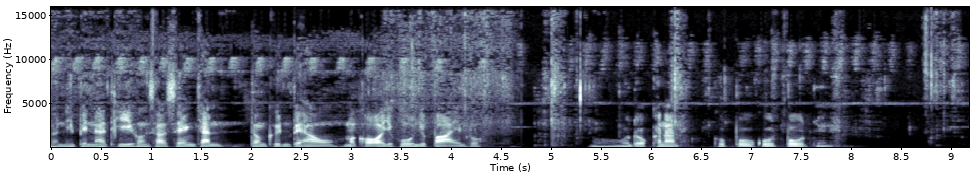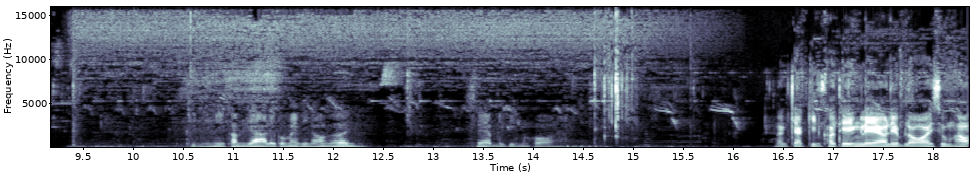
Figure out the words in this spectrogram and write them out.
ตอนนี้เป็นหน้าที่ของสาวแสงจันทร์ต้องขึ้นไปเอา มาขออยู่พูดอยู่ปลายพวกโอ้ดกขนาดกูปูกูดปูดอยู่นี่กินนี้มีคำยาเลยพ่อแม่พี่น้องเอ้ยแซ่บเลยกินมะขอหลังจากกินข้าวเทงแล้วเรียบร้อยซุ่มเฮา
